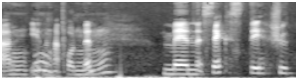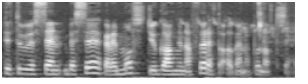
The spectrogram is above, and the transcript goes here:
här i den här podden. Mm. Men 60-70 000 besökare måste ju gagna företagarna på något sätt.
